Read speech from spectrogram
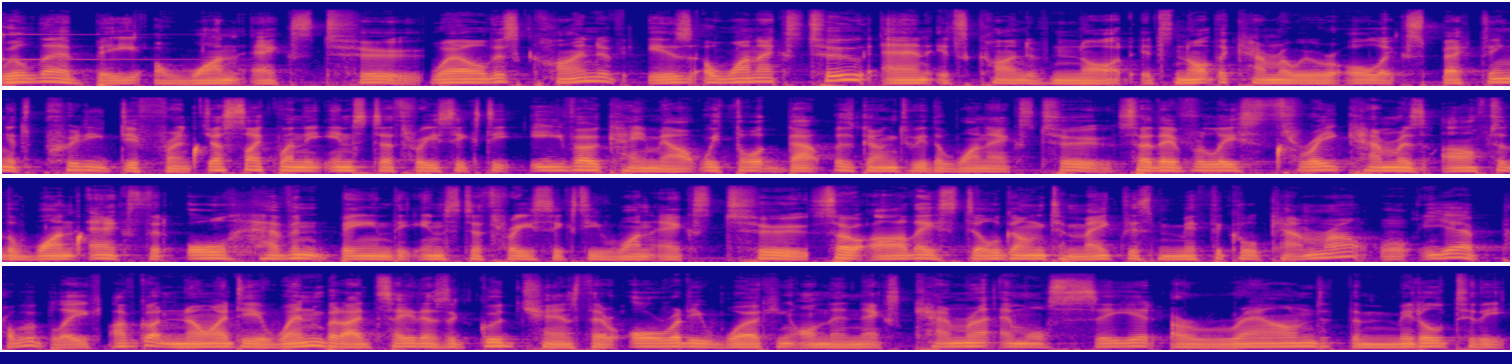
will there be a 1X2? Well, this kind of is a 1X2 and it's kind of not. It's not the camera we were all expecting expecting, it's pretty different. Just like when the Insta360 EVO came out, we thought that was going to be the 1X2. So they've released three cameras after the 1X that all haven't been the Insta360 1X2. So are they still going to make this mythical camera? Well, yeah, probably. I've got no idea when, but I'd say there's a good chance they're already working on their next camera and we'll see it around the middle to the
